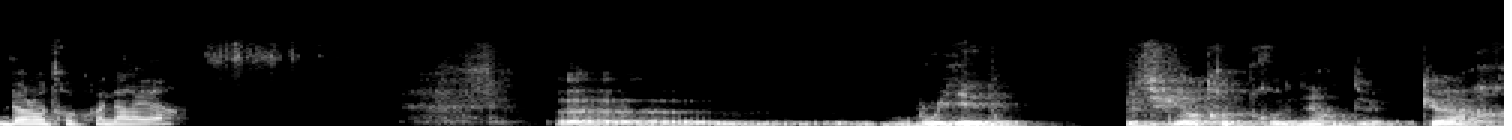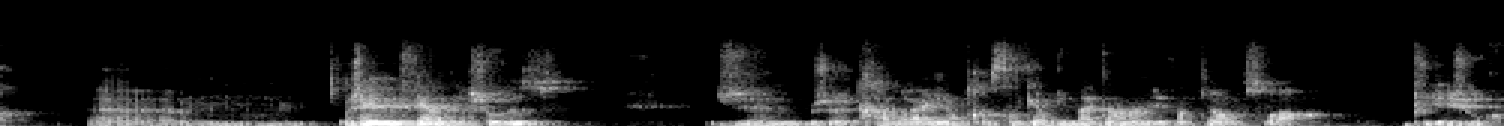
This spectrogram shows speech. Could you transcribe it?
dans l'entrepreneuriat? Oui et non. Je suis entrepreneur de cœur. J'aime faire des choses. Je, travaille entre 5h du matin et 20h le soir, tous les jours.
